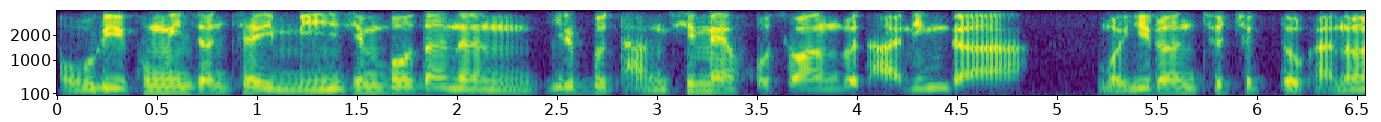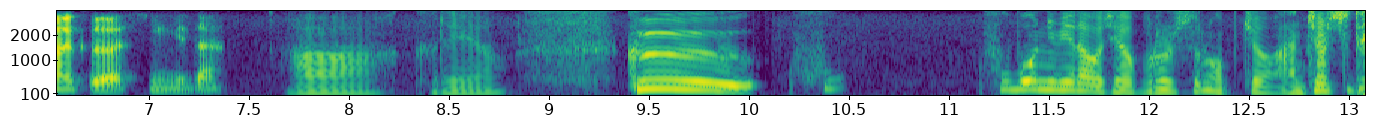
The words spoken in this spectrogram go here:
우리 국민 전체의 민심보다는 일부 당심에 호소한 것 아닌가. 뭐 이런 추측도 가능할 것 같습니다. 아, 그래요. 그 후, 후보님이라고 제가 부를 수는 없죠. 안철수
